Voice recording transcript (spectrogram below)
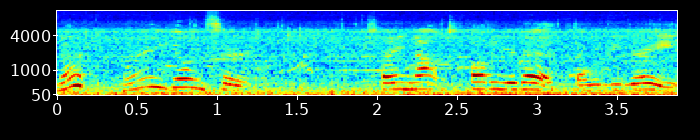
No, where are you going, sir? Try not to fall to your death. That would be great.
